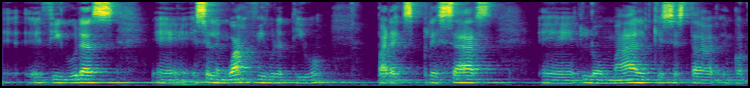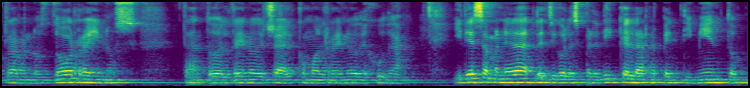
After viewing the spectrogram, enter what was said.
eh, figuras, eh, ese lenguaje figurativo para expresar eh, lo mal que se está, encontraban los dos reinos, tanto el reino de Israel como el reino de Judá. Y de esa manera, les digo, les predica el arrepentimiento.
